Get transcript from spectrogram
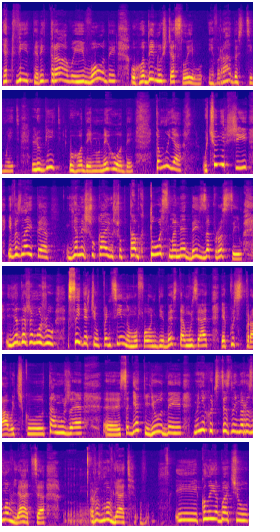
як вітер, і трави, і води, у годину щасливу, і в радості мить. Любіть у годину негоди. Тому я учу вірші, і ви знаєте, я не шукаю, щоб там хтось мене десь запросив. Я навіть можу, сидячи в пенсійному фонді, десь там взяти якусь справочку, там уже е, сидять люди. Мені хочеться з ними розмовлятися, розмовляти. І коли я бачу.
